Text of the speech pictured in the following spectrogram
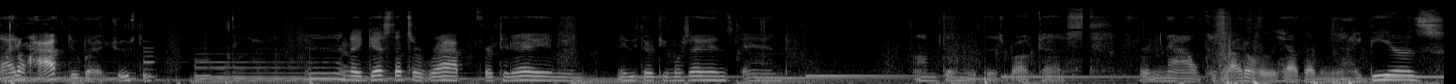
I don't have to, but I choose to. And I guess that's a wrap for today. I mean, maybe 13 more seconds, and I'm done with this broadcast for now because I don't really have that many ideas.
